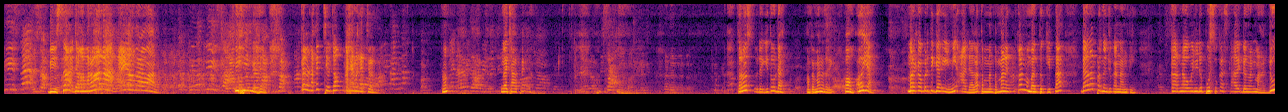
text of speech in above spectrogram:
Bisa. Bisa, jangan marah-marah. Ayo marah-marah. Iya. Kecil, cok. Anak kecil. Nggak capek. Terus udah gitu udah sampai mana tadi? Oh, oh ya. Mereka bertiga ini adalah teman-teman yang akan membantu kita dalam pertunjukan nanti. Karena Winnie the Pooh suka sekali dengan madu,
